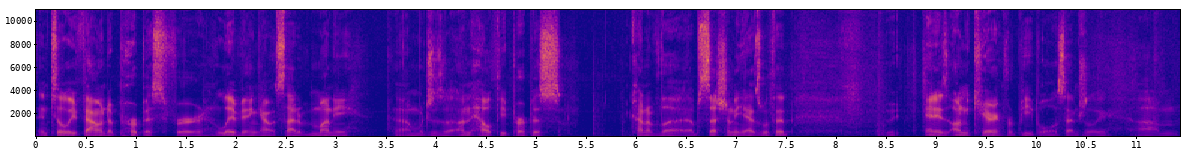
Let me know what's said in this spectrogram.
until he found a purpose for living outside of money, um, which is an unhealthy purpose kind of the obsession he has with it, and is uncaring for people essentially. Um,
